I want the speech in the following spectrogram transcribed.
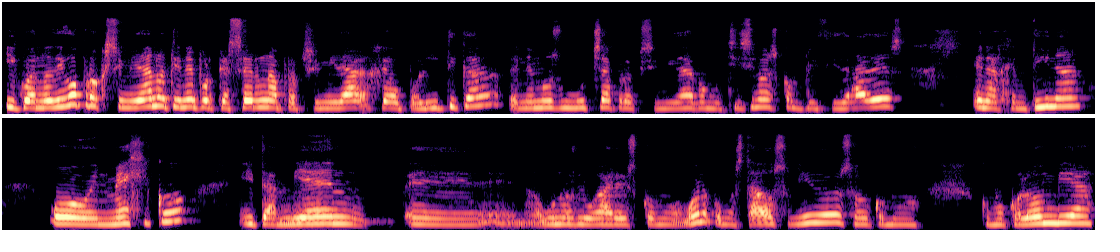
Y cuando digo proximidad no tiene por qué ser una proximidad geopolítica, tenemos mucha proximidad con muchísimas complicidades en Argentina o en México y también eh, en algunos lugares como, bueno, como Estados Unidos o como, como Colombia,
